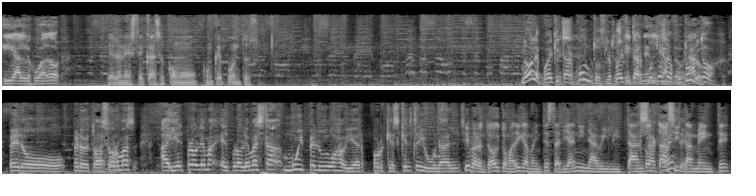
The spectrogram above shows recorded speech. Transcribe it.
y al jugador. Pero en este caso, ¿cómo, ¿con qué puntos? No, le puede quitar Pues, eh, puntos, le puede quitar el puntos a futuro. Pero, pero de todas Claro. formas, ahí el problema, el problema está muy peludo, Javier, porque es que el tribunal. Sí, pero entonces automáticamente estarían inhabilitando tácitamente.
